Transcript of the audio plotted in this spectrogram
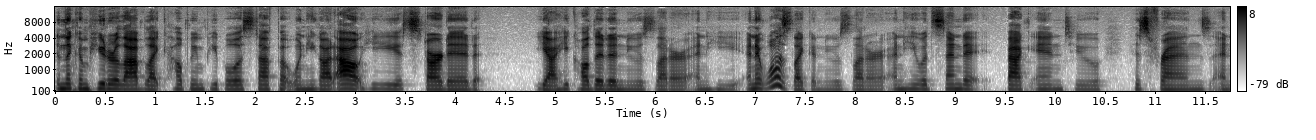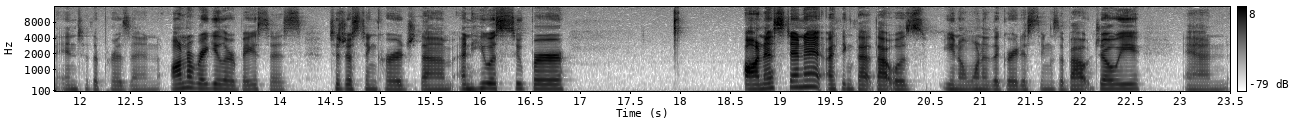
in the computer lab, like helping people with stuff. But when he got out, he started, yeah, he called it a newsletter, and he, and it was like a newsletter, and he would send it back into his friends and into the prison on a regular basis to just encourage them. And he was super honest in it. I think that that was, you know, one of the greatest things about Joey and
